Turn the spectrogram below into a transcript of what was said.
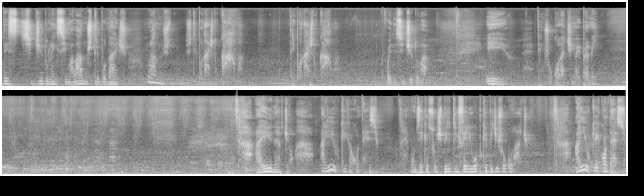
decidido lá em cima, lá nos tribunais, lá nos, nos tribunais do karma. Tribunais do karma. Foi decidido lá. E tem um chocolatinho aí pra mim? Aí, né, tio? Aí o que que acontece? Vamos dizer que eu sou espírito inferior porque pedi chocolate. Aí o que acontece?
